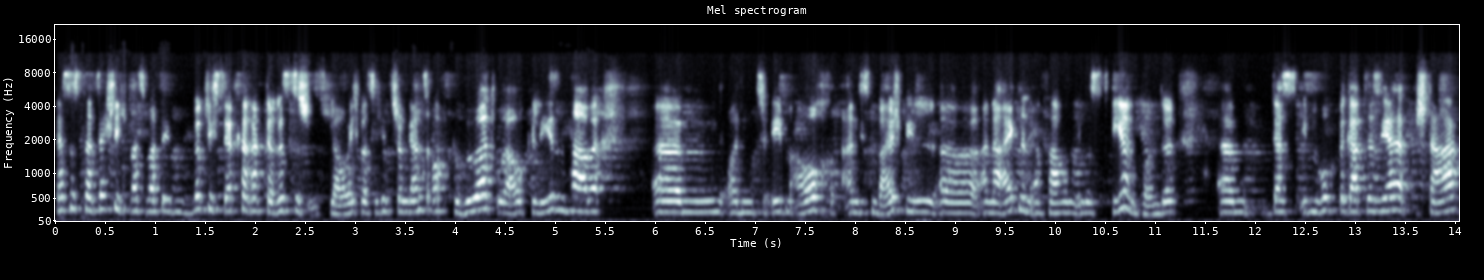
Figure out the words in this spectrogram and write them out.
das ist tatsächlich was, was eben wirklich sehr charakteristisch ist, glaube ich, was ich jetzt schon ganz oft gehört oder auch gelesen habe ähm, und eben auch an diesem Beispiel äh, einer eigenen Erfahrung illustrieren konnte, ähm, dass eben Hochbegabte sehr stark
